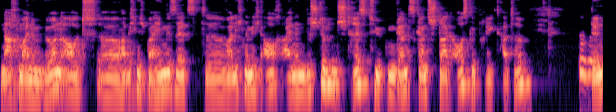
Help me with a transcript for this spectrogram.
nach meinem Burnout äh, habe ich mich mal hingesetzt, äh, weil ich nämlich auch einen bestimmten Stresstypen ganz, ganz stark ausgeprägt hatte. Mhm. Denn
